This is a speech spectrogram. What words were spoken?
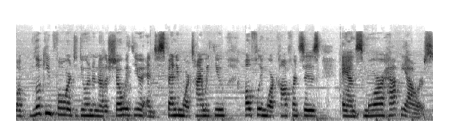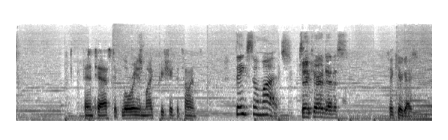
uh, looking forward to doing another show with you and to spending more time with you, hopefully more conferences and some more happy hours. Fantastic. Lori and Mike, appreciate the time. Thanks so much. Take care, Dennis. Take care, guys.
